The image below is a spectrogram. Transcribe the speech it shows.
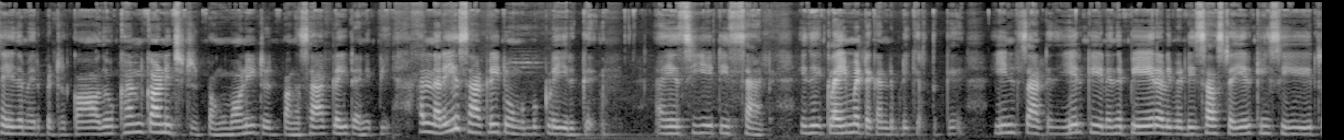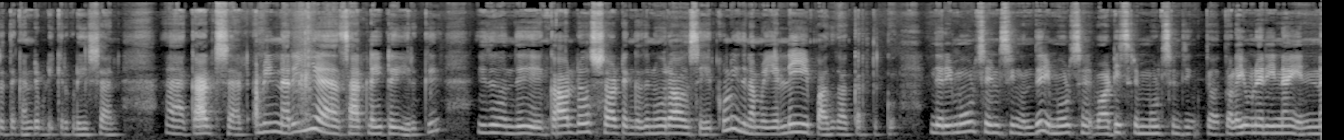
சேதம் ஏற்பட்டிருக்கா? அதோ கண்காணிச்சிட்டு இருப்பாங்க மானிட்டர் இருப்பாங்க சேட்டலைட் அனுப்பி. அதில் நிறைய சேட்டலைட் உங்கள் புக்கில் இருக்குது சிஏடி சாட் இது கிளைமேட்டை கண்டுபிடிக்கிறதுக்கு. இன்சாட் இயற்கையிலேருந்து பேரழிவு டிசாஸ்டர் இயற்கை சீற்றத்தை கண்டுபிடிக்கக்கூடிய ஷாட் காட் ஷாட் அப்படின்னு நிறைய சேட்டலைட்டு இருக்குது இது வந்து கார்டோஸ் ஷாட்டுங்கிறது நூறாவது செயற்கோள் இது நம்ம எல்லையை பாதுகாக்கிறதுக்கும். இந்த ரிமோட் சென்சிங் வந்து ரிமோட் சென் வாட் இஸ் ரிமோட் சென்சிங் தொலைவுணரினா என்ன?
